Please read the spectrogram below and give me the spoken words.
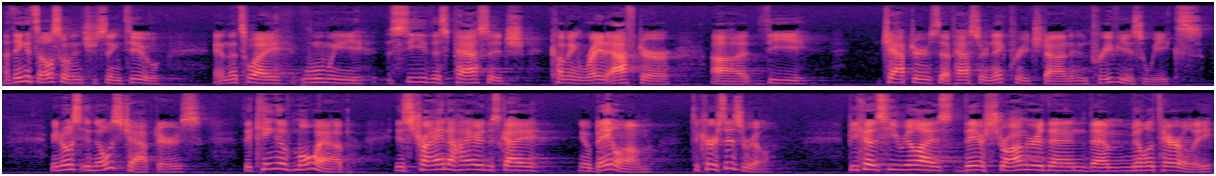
I think it's also interesting, too, and that's why when we see this passage coming right after uh, the chapters that Pastor Nick preached on in previous weeks, we notice in those chapters, the king of Moab is trying to hire this guy, you know, Balaam, to curse Israel because he realized they are stronger than them militarily.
